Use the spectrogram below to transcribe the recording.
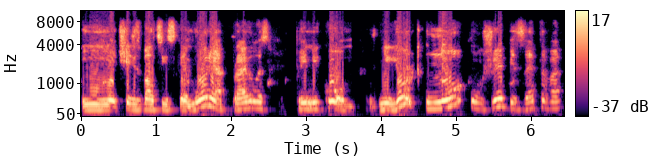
и через Балтийское море отправилась прямиком в Нью-Йорк, но уже без этого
